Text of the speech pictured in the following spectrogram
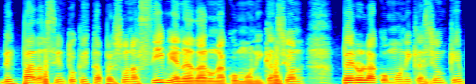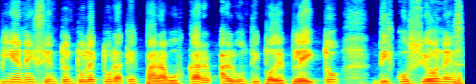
de espadas, siento que esta persona sí viene a dar una comunicación, pero la comunicación que viene, siento en tu lectura que es para buscar algún tipo de pleito, discusiones,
